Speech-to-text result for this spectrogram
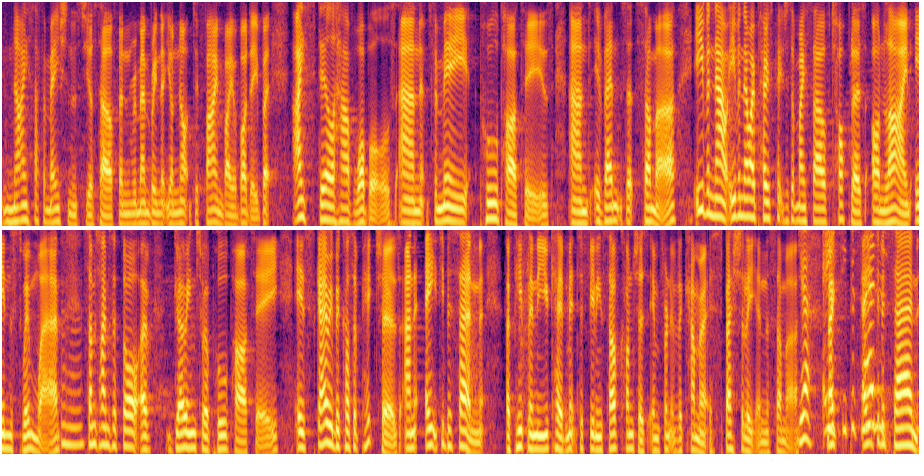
nice affirmations to yourself, and remembering that you're not defined by your body. But I still have wobbles, and for me, pool parties and events at summer, even now, even though I post pictures of myself topless online in swimwear, mm-hmm. sometimes the thought of going to a pool party is scary because of pictures. And 80% of people in the UK admit to feeling self conscious in front of the camera, especially in the summer. Yeah, 80%. 80%.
